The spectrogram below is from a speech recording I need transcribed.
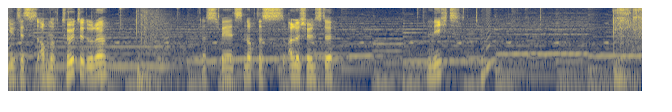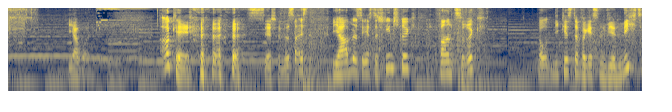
Die uns jetzt auch noch tötet, oder? Das wäre jetzt noch das Allerschönste. Nicht. Jawohl. Okay. Sehr schön. Das heißt, wir haben das erste Schienenstück, fahren zurück. Da unten die Kiste vergessen wir nicht.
